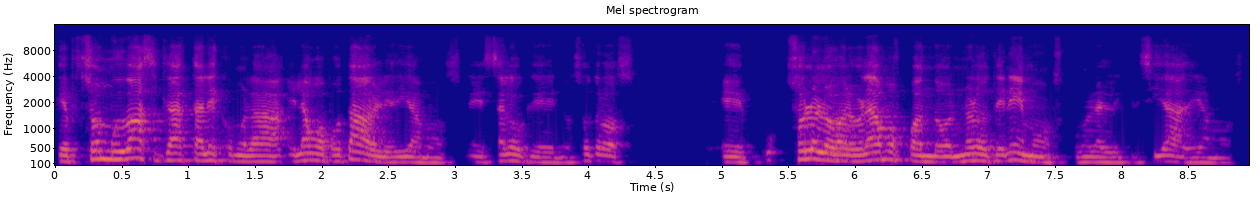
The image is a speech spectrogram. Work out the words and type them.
que son muy básicas, tales como el agua potable, digamos. Es algo que nosotros eh, solo lo valoramos cuando no lo tenemos, como la electricidad, digamos.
